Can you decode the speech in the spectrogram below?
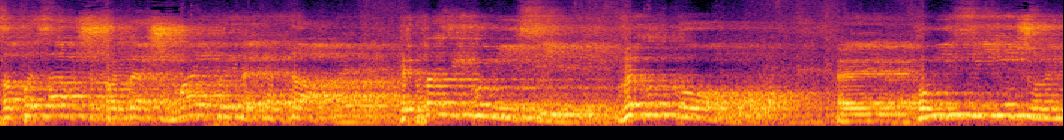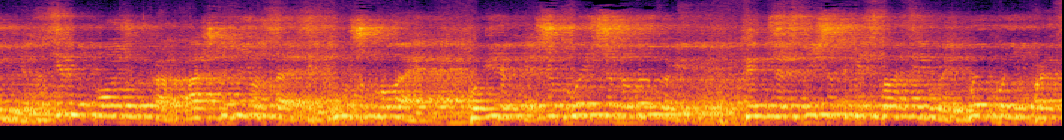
записавши про те, що має пройти етапи депутатської комісії, виконкому, е, комісії іншого рівня, засідання погоджувальних аж тоді до сесії. Тому що, колеги, повірте, чим ближче до виборів, тим частіше такі ситуації будуть. Ми повинні працювати.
